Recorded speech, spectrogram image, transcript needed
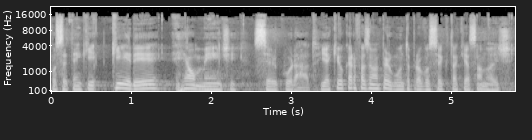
Você tem que querer realmente ser curado. E aqui eu quero fazer uma pergunta para você que está aqui essa noite.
